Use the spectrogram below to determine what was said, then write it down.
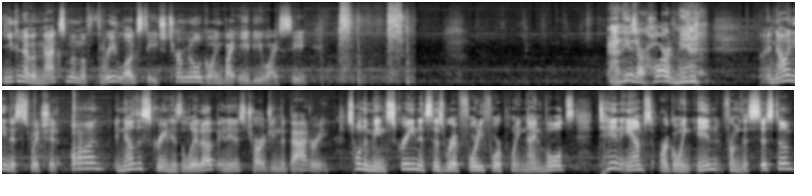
And you can have a maximum of three lugs to each terminal going by ABYC. God, these are hard, man. And now I need to switch it on. And now the screen has lit up and it is charging the battery. So on the main screen, it says we're at 44.9 volts, 10 amps are going in from the system,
